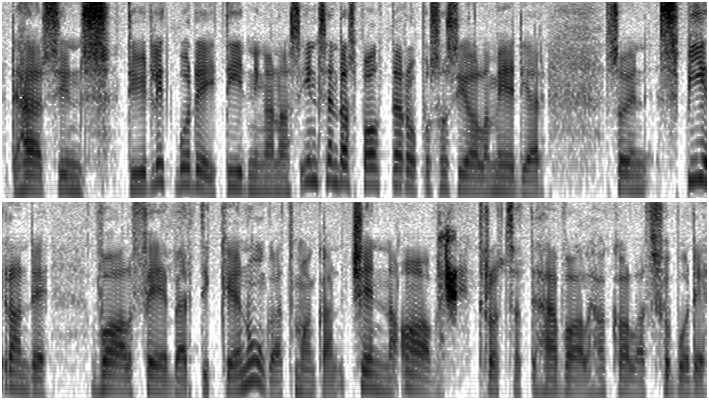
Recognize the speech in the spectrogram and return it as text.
Det här syns tydligt både i tidningarnas insändarspalter och på sociala medier. Så en spirande valfeber tycker jag nog att man kan känna av trots att det här valet har kallats för både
